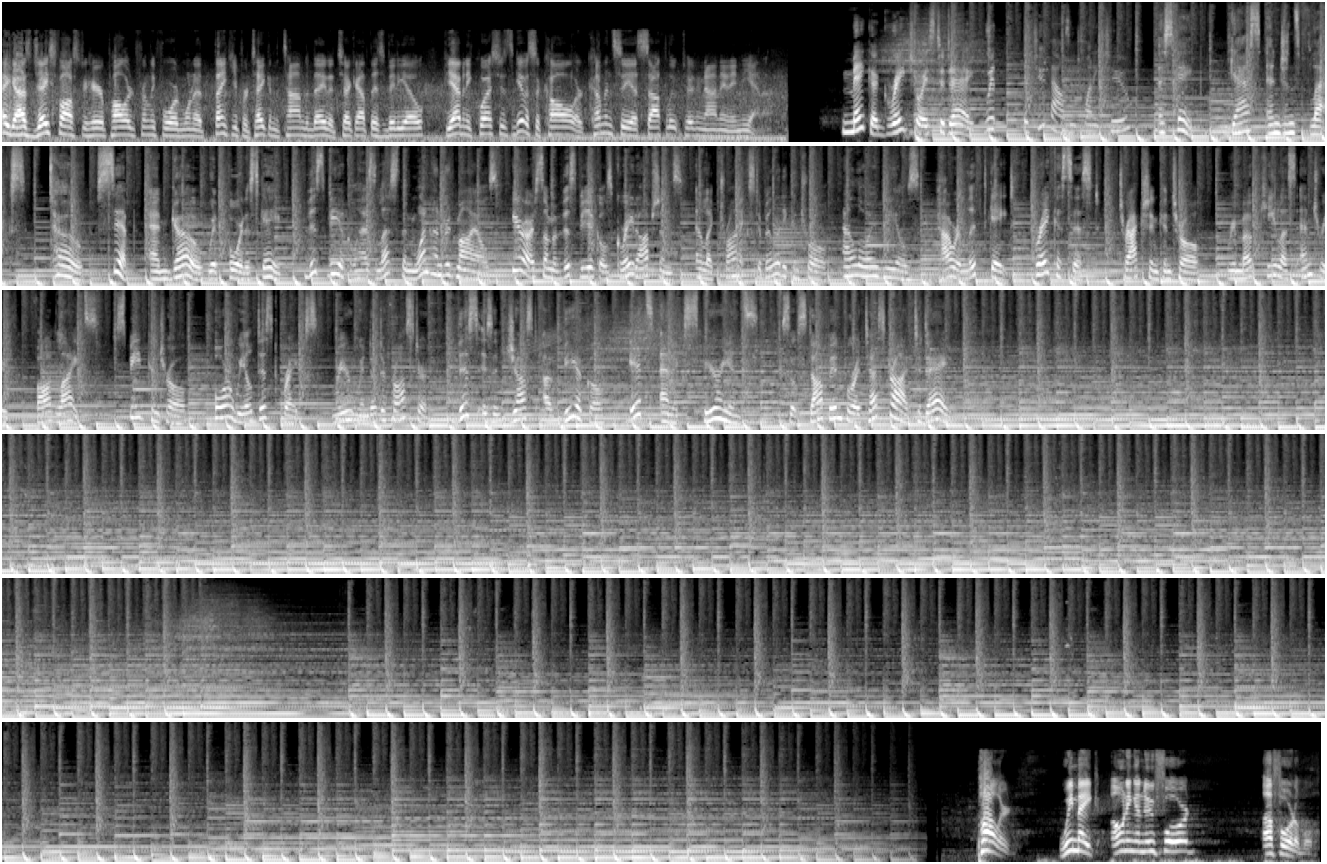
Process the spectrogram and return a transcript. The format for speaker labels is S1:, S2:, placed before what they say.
S1: Hey guys, Jace Foster here, Pollard Friendly Ford. Want to thank you for taking the time today to check out this video. If you have any questions, give us a call or come and see us South Loop 29 in Indiana.
S2: Make a great choice today with
S3: The 2022
S2: Escape. Gas engines flex, tow, sip, and go with Ford Escape. This vehicle has less than 100 miles. Here are some of this vehicle's great options. Electronic stability control, alloy wheels, power lift gate, brake assist, traction control, remote keyless entry, fog lights, speed control, four-wheel disc brakes, rear window defroster. This isn't just a vehicle, it's an experience. So stop in for a test drive today.
S1: Pollard, we make owning a new Ford affordable.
